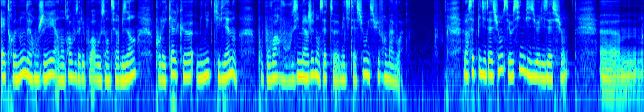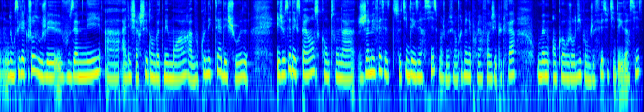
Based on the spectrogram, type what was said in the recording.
être non dérangé, un endroit où vous allez pouvoir vous sentir bien pour les quelques minutes qui viennent, pour pouvoir vous immerger dans cette méditation et suivre ma voix. Alors cette méditation, c'est aussi une visualisation. Euh, donc c'est quelque chose où je vais vous amener à aller chercher dans votre mémoire, à vous connecter à des choses. Et je sais d'expérience quand on n'a jamais fait ce type d'exercice, moi je me souviens très bien les premières fois que j'ai pu le faire, ou même encore aujourd'hui quand je fais ce type d'exercice,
